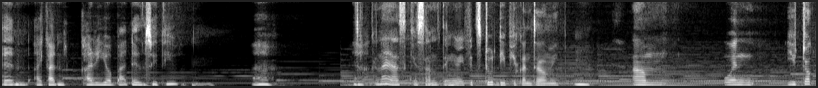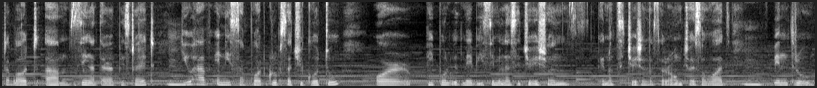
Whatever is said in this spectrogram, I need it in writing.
and I can carry your burdens with you. Uh, Can I ask you something? If it's too deep, you can tell me. mm, Um, when you talked about um, seeing a therapist, right? mm. Do you have any support groups that you go to, or people with maybe similar situations? Okay, not situations. That's the wrong choice of words. Mm, Been through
